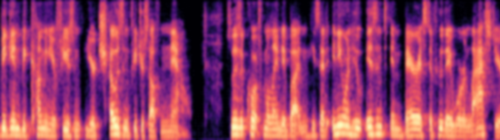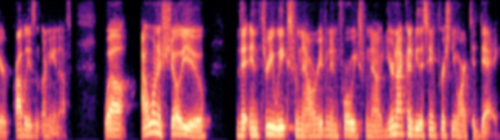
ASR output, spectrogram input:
begin becoming your, fusion, your chosen future self now. So, there's a quote from Alain de Botton. He said, Anyone who isn't embarrassed of who they were last year probably isn't learning enough. Well, I want to show you that in three weeks from now, or even in four weeks from now, you're not going to be the same person you are today.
